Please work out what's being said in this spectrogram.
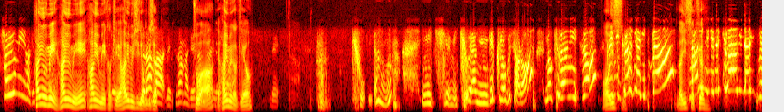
하유미 하겠습니다. 하유미, 하유미, 하유미 갈게요. 하유미 씨 연기자. 드라마, 네, 드라마 네. 좋아. 예, 하유미 갈게요. 교양? 미치겠네. 교양인 게 그러고 살아? 너 교양이 있어? 어, 우리 있어. 교양이 뼈? 나 있어. 나는 그, 이게 내 교양이다, 이 뼈!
